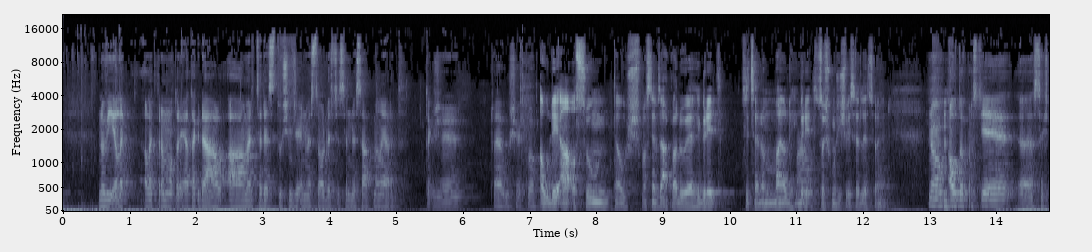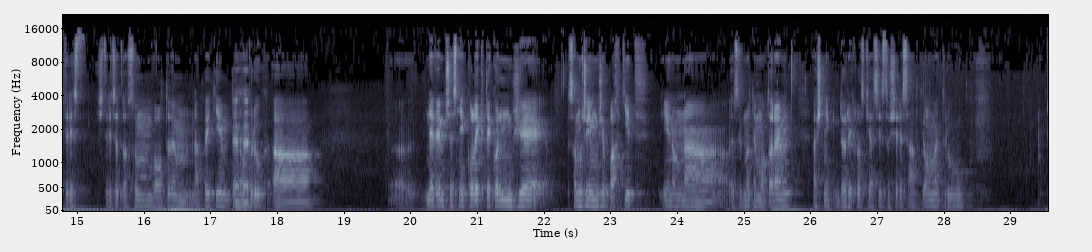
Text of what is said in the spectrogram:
nový elektromotory a tak dál a Mercedes tuším, že investoval 270 miliard. Takže to je už jako... Audi A8, ta už vlastně v základu je hybrid, sice jenom mild hybrid, no. což můžeš vysvětlit, co je. No, auto prostě eh, se 400 48 voltovým napětím ten uh-huh. okruh a e, nevím přesně kolik tekon může, samozřejmě může plachtit jenom na zvyknutým motorem až do rychlosti asi 160 km.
